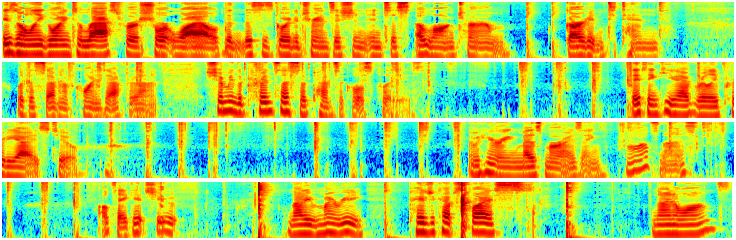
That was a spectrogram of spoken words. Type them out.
is only going to last for a short while. Then this is going to transition into a long-term garden to tend with the seven of coins after that. Show me the princess of pentacles, please. They think you have really pretty eyes too. I'm hearing mesmerizing. Well, that's nice. I'll take it. Shoot. Not even my reading. Page of Cups twice. Nine of Wands.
